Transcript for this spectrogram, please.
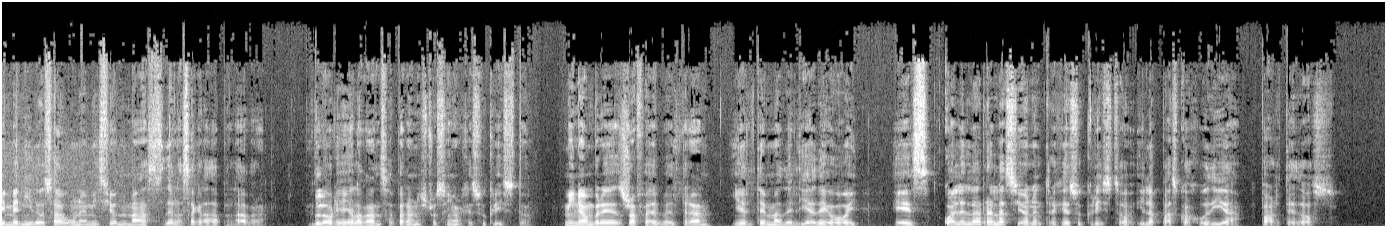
Bienvenidos a una emisión más de la Sagrada Palabra. Gloria y alabanza para nuestro Señor Jesucristo. Mi nombre es Rafael Beltrán y el tema del día de hoy es ¿Cuál es la relación entre Jesucristo y la Pascua judía? Parte 2.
